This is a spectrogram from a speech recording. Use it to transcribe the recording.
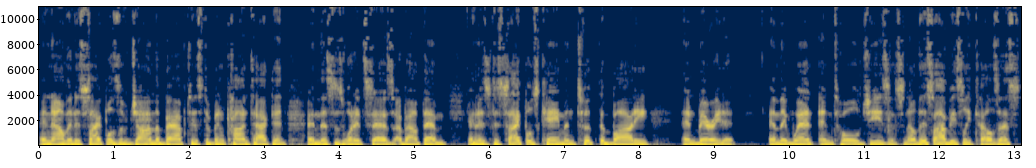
And now the disciples of John the Baptist have been contacted, and this is what it says about them. And his disciples came and took the body and buried it. And they went and told Jesus. Now, this obviously tells us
